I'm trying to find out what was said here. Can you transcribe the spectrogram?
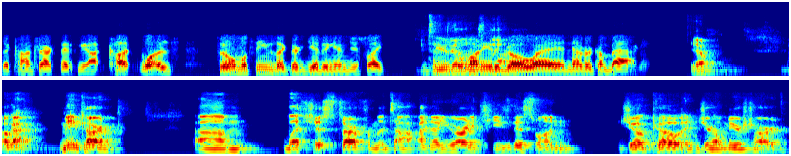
the contract that got cut was. So it almost seems like they're giving him just like here's the money to go away and never come back. Yeah. Okay. Main card. Um, let's just start from the top. I know you already teased this one. Joko and Gerald Meerschaert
